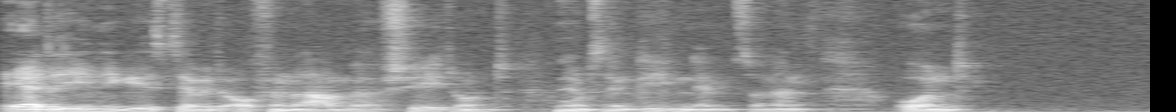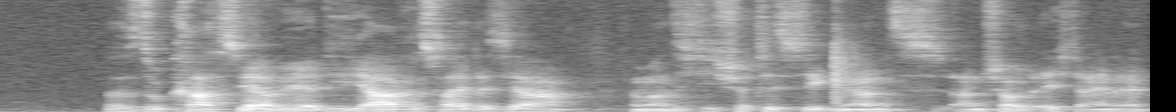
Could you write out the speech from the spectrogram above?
er derjenige ist, der mit offenen Armen steht und ja. uns entgegennimmt. Sondern, und das ist so krass, ja, die Jahreszeit ist ja, wenn man sich die Statistiken ans, anschaut, echt eine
